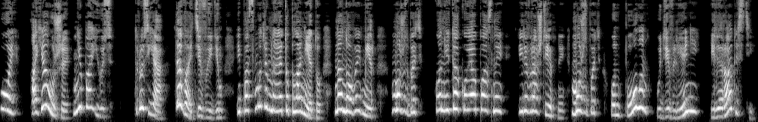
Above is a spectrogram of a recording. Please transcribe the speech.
«Ой, а я уже не боюсь. Друзья, давайте выйдем и посмотрим на эту планету, на новый мир. Может быть, он не такой опасный или враждебный. Может быть, он полон удивлений или радостей».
